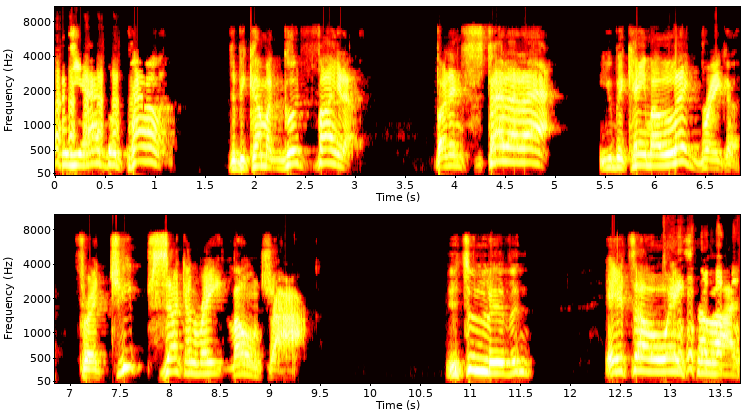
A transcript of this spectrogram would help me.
Because you had the talent to become a good fighter. But instead of that, you became a leg breaker for a cheap second rate loan shark. It's a living. It's a waste of life.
